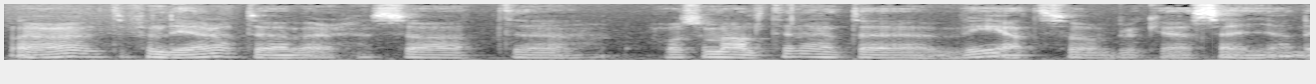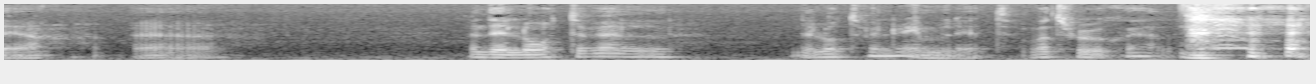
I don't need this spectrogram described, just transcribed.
Det har jag inte funderat över. Så att, eh, Och som alltid när jag inte vet så brukar jag säga det. Eh, men det låter väl, det låter väl rimligt. Vad tror du själv?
